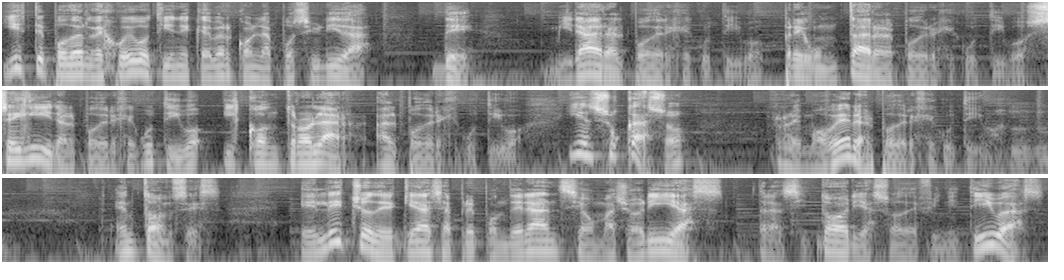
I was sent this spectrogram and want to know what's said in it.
Y este poder de juego tiene que ver con la posibilidad de mirar al Poder Ejecutivo, preguntar al Poder Ejecutivo, seguir al Poder Ejecutivo y controlar al Poder Ejecutivo. Y en su caso, remover al Poder Ejecutivo. Entonces, el hecho de que haya preponderancia o mayorías transitorias o definitivas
